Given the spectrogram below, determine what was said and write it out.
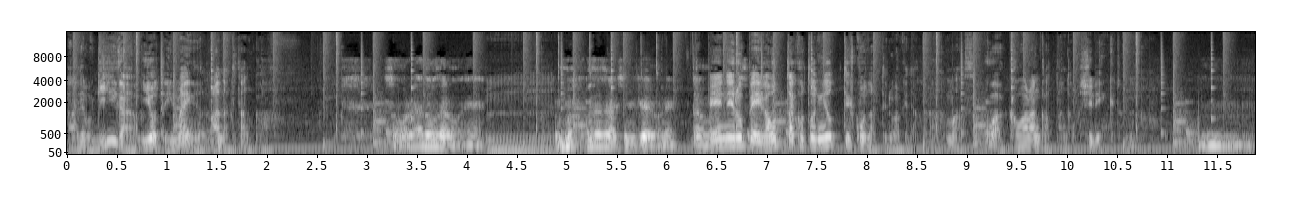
あでもギーがイオと今井がああなってたんか。それはどうだろうね。うん。まあ複雑な心境やろうね。ペーネロペイがおったことによってこうなってるわけだから。まあそこは変わらんかったんかもしれんけどな。うん。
